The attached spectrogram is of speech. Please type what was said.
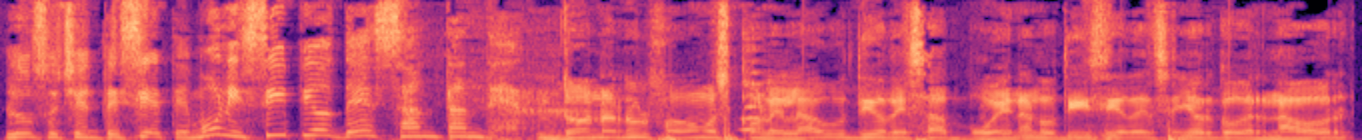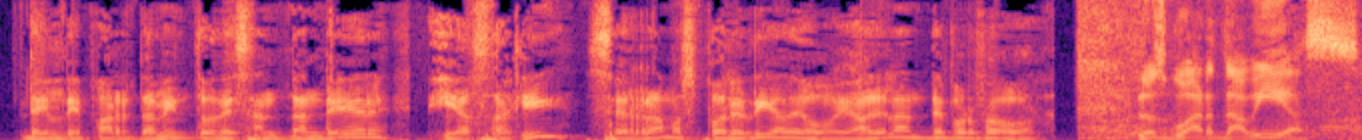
los 87 municipios de Santander. Don Arnulfo, vamos con el audio de esa buena noticia del señor gobernador del departamento de Santander. Y hasta aquí cerramos por el día de hoy. Adelante, por favor. Los guardavías.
